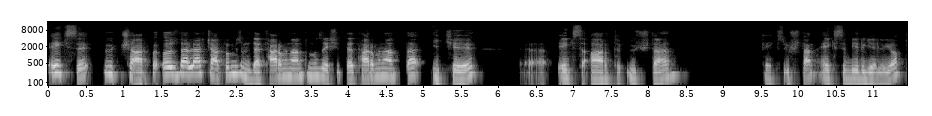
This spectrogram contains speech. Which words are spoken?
Eksi 3 çarpı özderler çarpımı bizim determinantımız eşit. Determinant da 2 eksi artı 3'ten eksi 3'ten eksi 1 geliyor.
